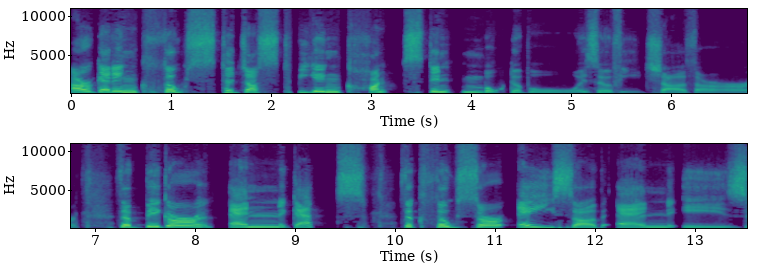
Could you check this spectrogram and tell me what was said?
are getting close to just being constant multiples of each other. The bigger n gets, the closer a sub n is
